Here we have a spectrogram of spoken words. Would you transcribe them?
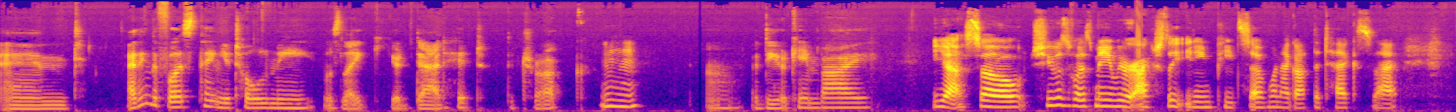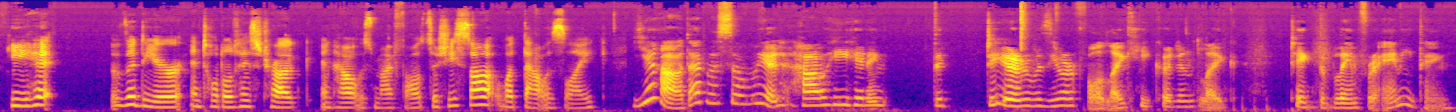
And I think the first thing you told me was like your dad hit the truck. Mm-hmm. Uh, a deer came by. Yeah, so she was with me. We were actually eating pizza when I got the text that he hit the deer and totaled his truck and how it was my fault. So she saw what that was like. Yeah, that was so weird. How he hitting the deer was your fault. Like he couldn't like take the blame for anything.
